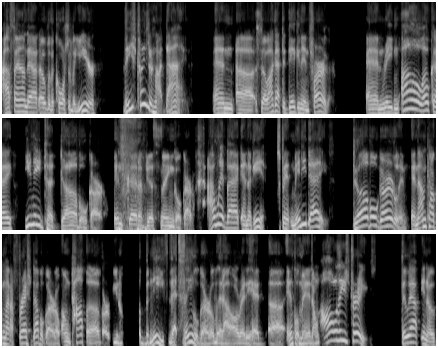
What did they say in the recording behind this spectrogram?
I found out over the course of a year, these trees are not dying. And uh, so I got to digging in further and reading, oh, okay, you need to double girdle instead of just single girdle. I went back and again spent many days double girdling, and I'm talking about a fresh double girdle on top of, or you know, beneath that single girdle that I already had uh, implemented on all of these trees throughout, you know,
